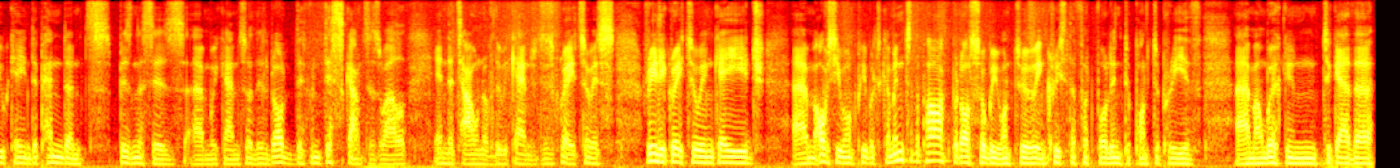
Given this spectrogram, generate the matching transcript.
UK independent businesses um, weekend. So there's a lot of different discounts as well in the town over the weekend, which is great. So it's really great to engage. Um, obviously, we want people to come into the park, but also we want to increase the footfall into Pontypridd um, and working together.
